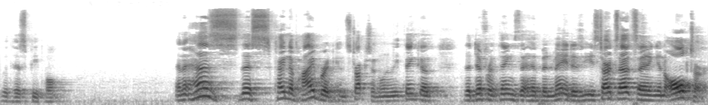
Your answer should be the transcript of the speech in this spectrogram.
with his people. And it has this kind of hybrid construction when we think of the different things that have been made. As he starts out saying an altar.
